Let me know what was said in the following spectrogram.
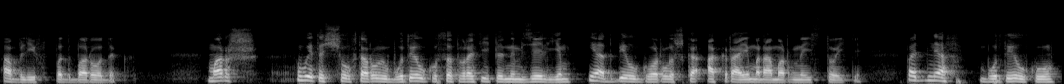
облив подбородок. Марш вытащил вторую бутылку с отвратительным зельем и отбил горлышко о край мраморной стойки. Подняв бутылку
